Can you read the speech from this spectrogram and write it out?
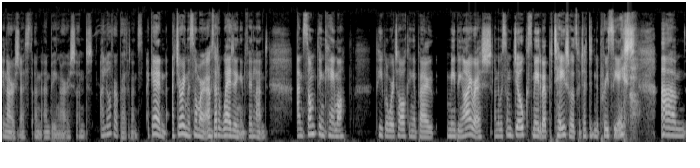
in Irishness and, and being Irish. And I love our presidents. Again, uh, during the summer, I was at a wedding in Finland and something came up. People were talking about me being Irish, and there was some jokes made about potatoes, which I didn't appreciate. Um,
